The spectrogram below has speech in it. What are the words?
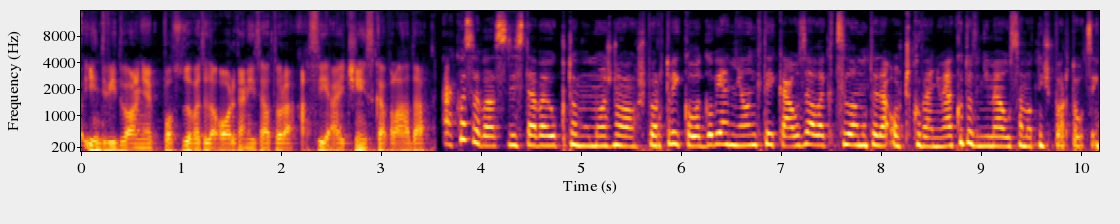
individuálne posudzovať teda organizátora, asi aj čínska vláda. Ako sa vlastne stávajú k tomu možno športoví kolegovia, nielen k tej kauze, ale k celému teda očkovaniu? Ako to vnímajú samotní športovci?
